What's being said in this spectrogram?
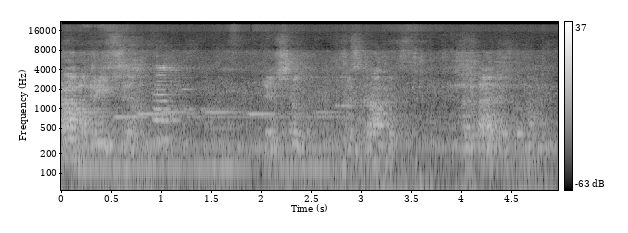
Рано трійся. Якщо щось трапиться, звертайтесь до мене.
